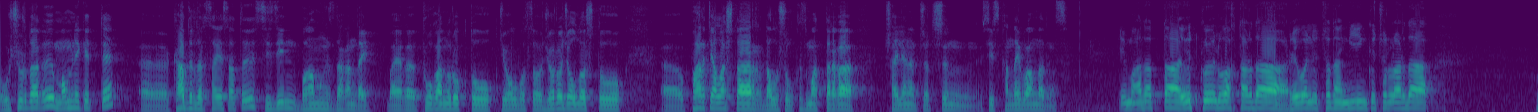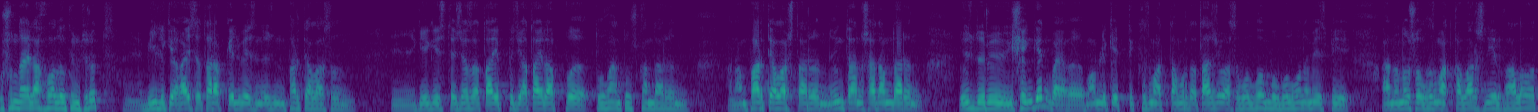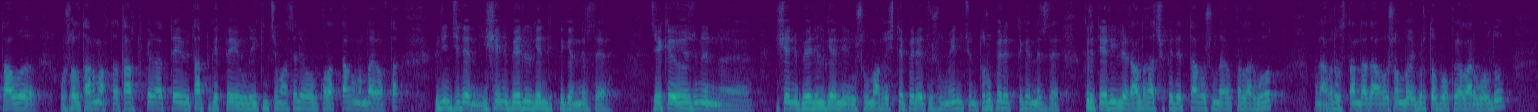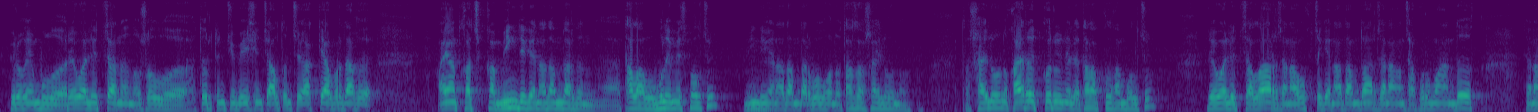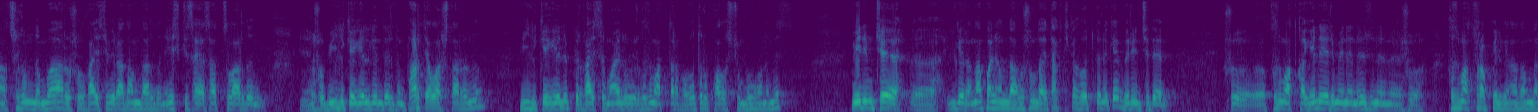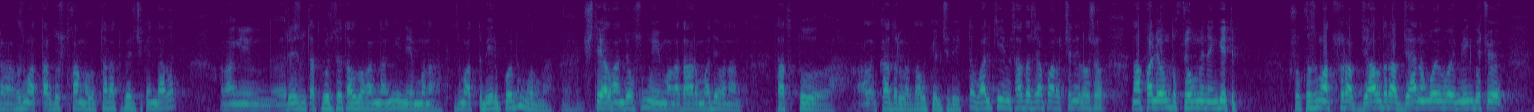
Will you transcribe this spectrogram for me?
Учурдагы мамлекетте кадрдык саясаты сиздин баамыңызда кандай? Баягы тууган уруктук же болбосо жоро жолдоштук партиялаштар дал ушул кызматтарга шайланып жатышын сиз кандай баамдадыңыз? Эми адатта өткөн убактарда революциядан кийинки учурларда ушундай эле акыбал өкүм сүрөт. Бийликке кайсы тарап келбесин өзүнүн партиялашын кегесте жазатайыппы же атайлаппы тууган туушкандарын анан партиялаштарын өң тааныш адамдарын өздөрү ишенген. Баягы мамлекеттик кызматта мурда тажрыйбасы болгонбу болгон эмеспи анан ошол кызматка барышын эл каалап атабы ошол тармакта тартып келатпайбы тартып кетпейби бул экинчи маселе болуп калат дагы мындай убакта биринчиден ишенип берилгендик деген нерсе жеке өзүнүн ишенип берилгени ушул мага иштеп берет ушул мен үчүн туруп берет деген нерсе критерийлер алдыга чыгып кетет дагы ушундай окуялар болот. Мына кыргызстанда дагы ошондой бир топ окуялар болду. Бирок эми бул революциянын ошол төртүнчү бешинчи алтынчы октябрдагы аянтка чыккан миңдеген адамдардын талабы бул эмес болчу. Миңдеген адамдар болгону таза шайлоону шайлоону кайра өткөрүүнү эле талап кылган болчу. Революциялар жанагы ук жеген адамдар жанагынча курмандык жанагы чыгымдын баары ушул кайсы бир адамдардын эски саясатчылардын ошо бийликке келгендердин партиялаштарынын бийликке келип бир кайсы майлуу бир кызматтарга отуруп калыш үчүн болгон эмес. Менимче илгери наполеон дагы ушундай тактикага өткөн экен. Биринчиден ушу кызматка келери менен өзүнөн ушу кызмат сурап келген адамдарга кызматтарды устукан кылып таратып берчү экен дагы. Анан кийин результат көрсөтө албагандан кийин эми мына кызматты берип көрдүм колуңа. Иштей алган жоксуңбу эми мага таарынма деп анан татыктуу кадрларды алып келчү дейт да. Балким садыр жапаров чын эле ошо наполеондук жол менен кетип ушу кызмат сурап жалдырап жанын койбой мен көчө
